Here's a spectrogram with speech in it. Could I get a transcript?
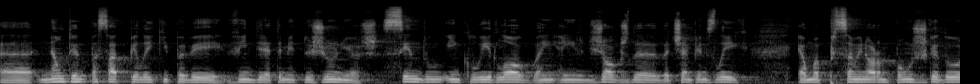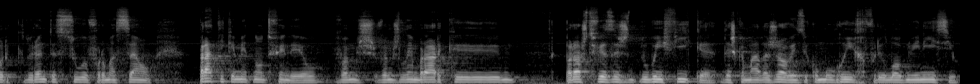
uh, não tendo passado pela equipa B, vindo diretamente dos Júniores, sendo incluído logo em, em jogos da, Champions League, é uma pressão enorme para um jogador que durante a sua formação praticamente não defendeu. Vamos, vamos lembrar que para as defesas do Benfica, das camadas jovens, e como o Rui referiu logo no início,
